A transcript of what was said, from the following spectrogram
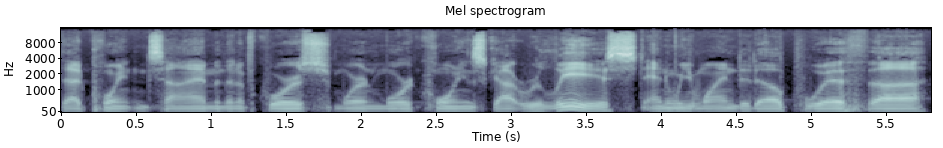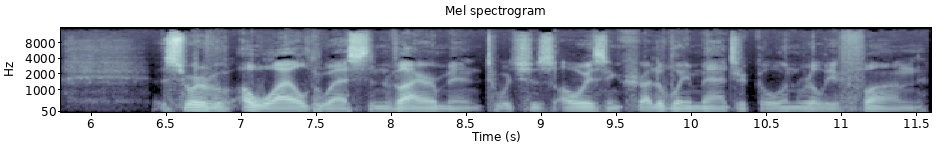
that point in time. And then, of course, more and more coins got released, and we winded up with uh, sort of a Wild West environment, which is always incredibly magical and really fun.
